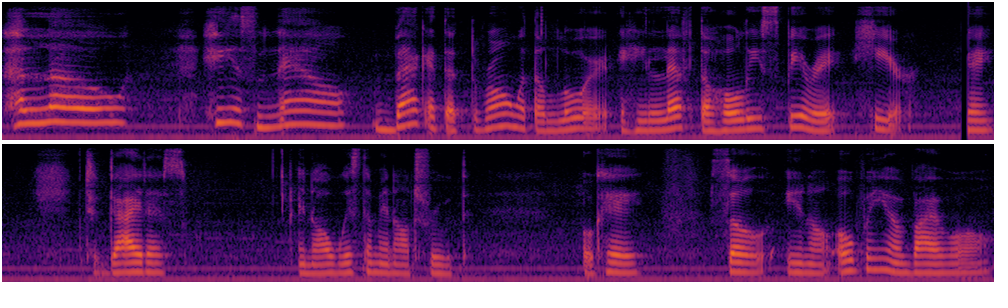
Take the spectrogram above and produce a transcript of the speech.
Hello. He is now back at the throne with the Lord and he left the Holy Spirit here. Okay? to guide us in all wisdom and all truth. Okay? So, you know, open your Bible.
